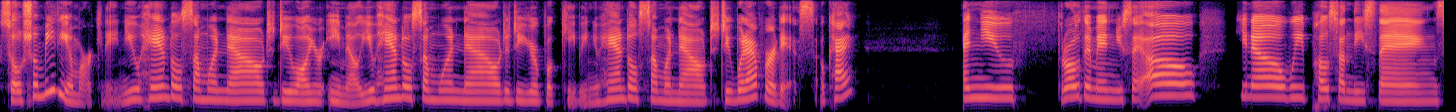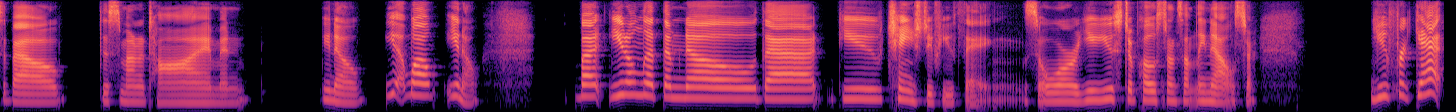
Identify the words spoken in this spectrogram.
social media marketing. You handle someone now to do all your email. You handle someone now to do your bookkeeping. You handle someone now to do whatever it is, okay? And you throw them in, you say, oh, you know, we post on these things about this amount of time and, you know, yeah, well, you know, but you don't let them know that you changed a few things or you used to post on something else or you forget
